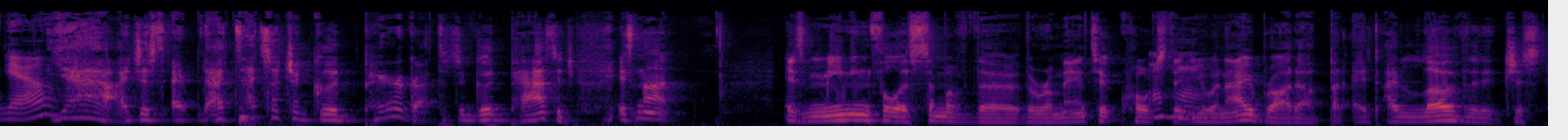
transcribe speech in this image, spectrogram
Yeah. Yeah, I just that that's such a good paragraph. That's a good passage. It's not as meaningful as some of the the romantic quotes that you and I brought up, but I, I love that it just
